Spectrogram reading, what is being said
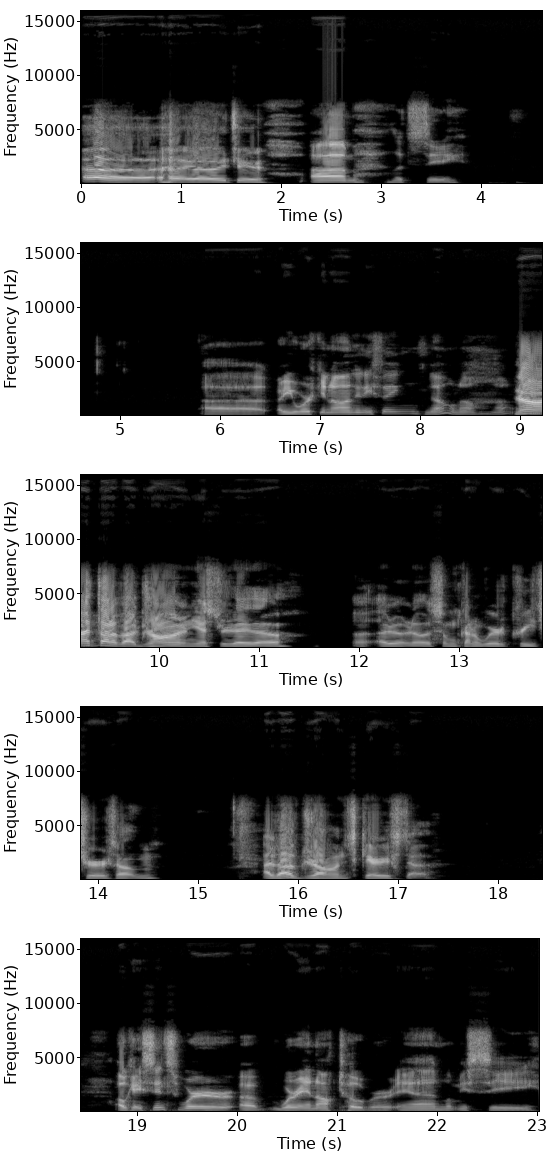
Uh, yeah, me too. Um, let's see. Uh, are you working on anything? No, no, no. No, I thought about drawing yesterday though. Uh, I don't know, some kind of weird creature or something. I love drawing scary stuff. Okay, since we're uh, we're in October, and let me see,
